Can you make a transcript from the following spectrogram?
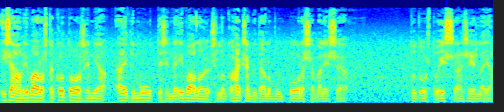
Isä on Ivalosta kotoisin ja äiti muutti sinne Ivaloon silloin 80-luvun puolessa välissä ja tutustui isään siellä. Ja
